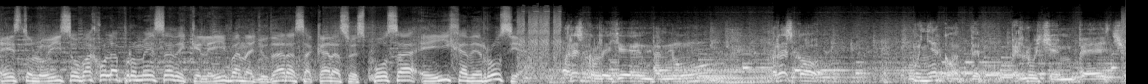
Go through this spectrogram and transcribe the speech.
esto lo hizo bajo la promesa de que le iban a ayudar a sacar a su esposa e hija de Rusia. Parezco leyenda, ¿no? Parezco muñeco de peluche en pecho.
